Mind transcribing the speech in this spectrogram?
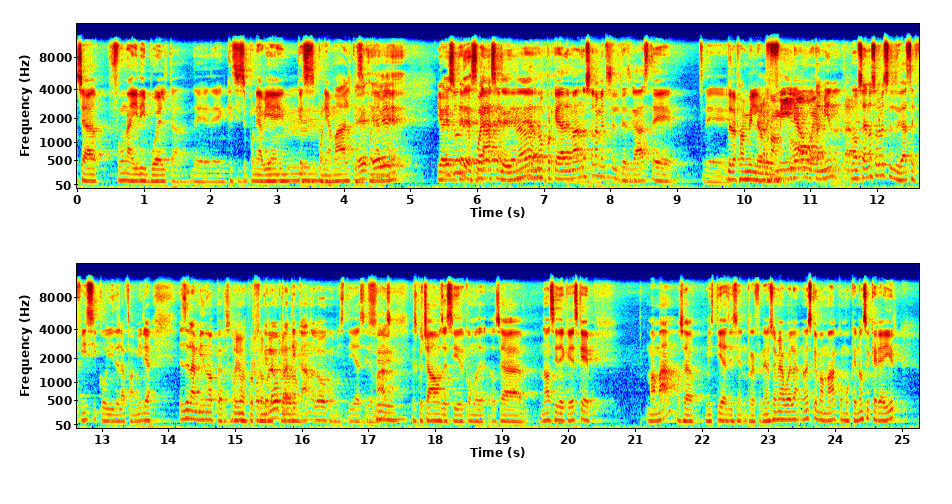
O sea, fue una ida y vuelta de, de que si se ponía bien, que si se ponía mal, que si se Eh, ponía eh, bien. Y es un desgaste, entender, ¿no? ¿no? Porque además no solamente es el desgaste de, De la familia, De la güey. familia. no, güey. también, También. no, o sea, no solamente es el desgaste físico y de la familia, es de la misma persona. La misma persona, porque luego claro. platicando luego con mis tías y demás, Sí. escuchábamos decir como de, o sea, no así de que es que mamá, o sea, mis tías dicen, refiriéndose a mi abuela, no es que mamá como que no se quería ir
